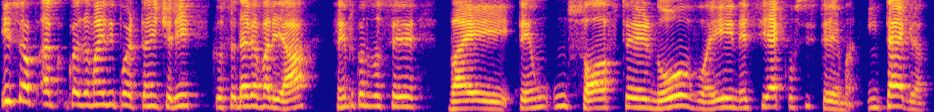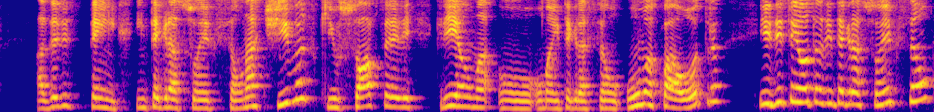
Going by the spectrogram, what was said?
Isso é a coisa mais importante ali que você deve avaliar sempre quando você vai ter um, um software novo aí nesse ecossistema. Integra às vezes tem integrações que são nativas, que o software ele cria uma, um, uma integração uma com a outra. E existem outras integrações que são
